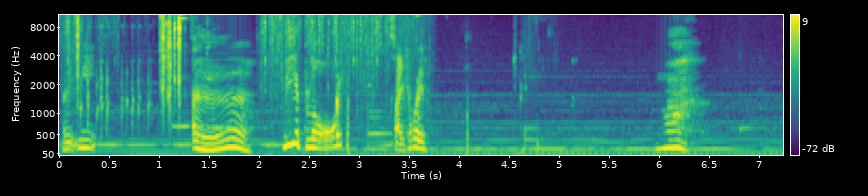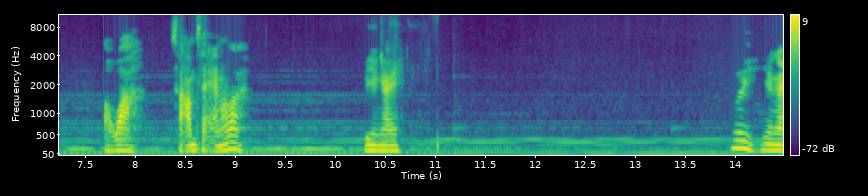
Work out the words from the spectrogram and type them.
เฮ้ยนี่ เออ เรียบร้อย ใส่เข้าไปว้าเอาว่ะสามแสงแล้วว่ะเป็นยังไง เฮ้ย ยังไง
